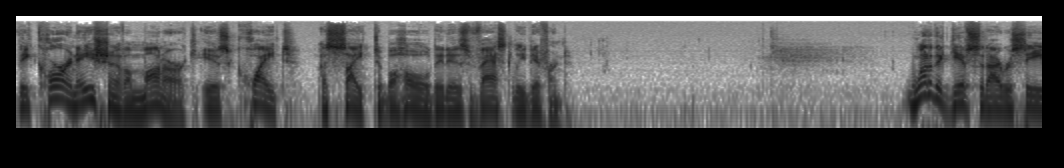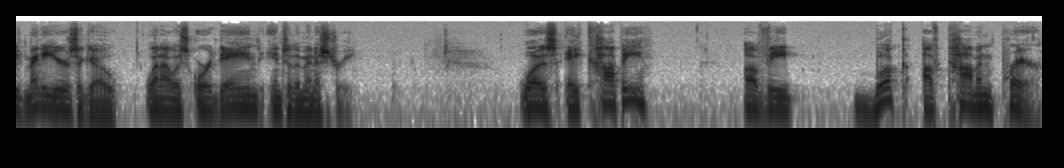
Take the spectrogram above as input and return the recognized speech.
The coronation of a monarch is quite a sight to behold. It is vastly different. One of the gifts that I received many years ago when I was ordained into the ministry was a copy of the Book of Common Prayer.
